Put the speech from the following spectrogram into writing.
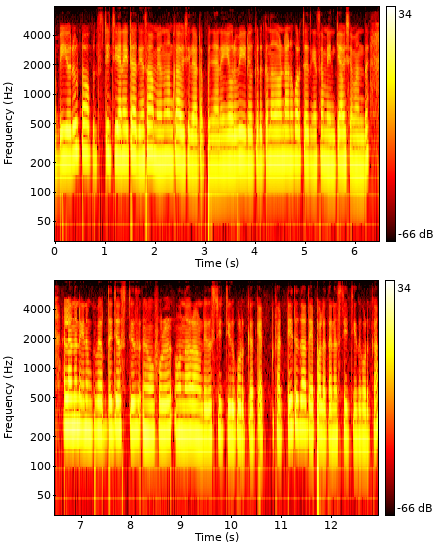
അപ്പോൾ ഈ ഒരു ടോപ്പ് സ്റ്റിച്ച് ചെയ്യാനായിട്ട് അധികം സമയമൊന്നും നമുക്ക് ആവശ്യമില്ല കേട്ടോ. അപ്പോൾ ഞാൻ ഈ ഒരു വീഡിയോ ഒക്കെ എടുക്കുന്നത് കൊണ്ടാണ് കുറച്ചധികം സമയം എനിക്ക് ആവശ്യം വന്നത് അല്ലാന്നുണ്ടെങ്കിൽ നമുക്ക് വെറുതെ ജസ്റ്റ് ഫുൾ ഒന്ന് റൗണ്ട് ചെയ്ത് സ്റ്റിച്ച് ചെയ്ത് കൊടുക്കുക. കട്ട് ചെയ്തത് അതേപോലെ തന്നെ സ്റ്റിച്ച് ചെയ്ത് കൊടുക്കുക.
